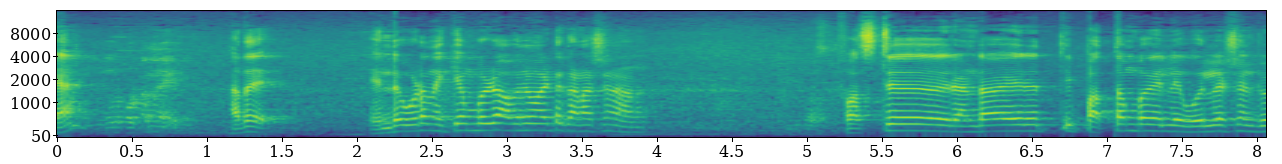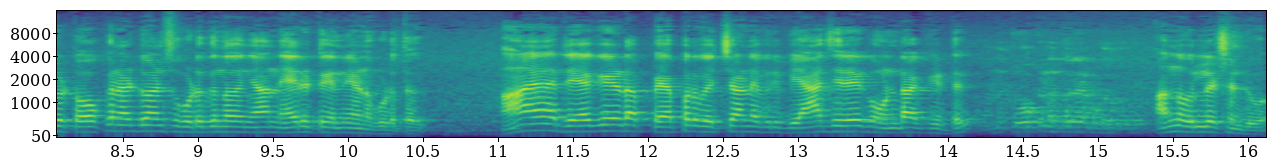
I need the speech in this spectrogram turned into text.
ഏ? അതെ. എന്റെ കൂടെ നിൽക്കുമ്പോഴും അവനുമായിട്ട് കണക്ഷനാണ് ഫസ്റ്റ് രണ്ടായിരത്തി പത്തൊമ്പതിൽ ഒരു ലക്ഷം രൂപ ടോക്കൺ അഡ്വാൻസ് കൊടുക്കുന്നത് ഞാൻ നേരിട്ട് തന്നെയാണ് കൊടുത്തത്. ആ രേഖയുടെ പേപ്പർ വെച്ചാണ് ഇവർ വ്യാജരേഖ ഉണ്ടാക്കിയിട്ട് അന്ന് ഒരു ലക്ഷം രൂപ.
